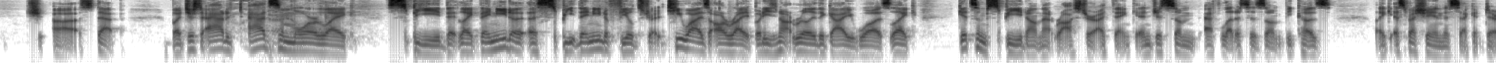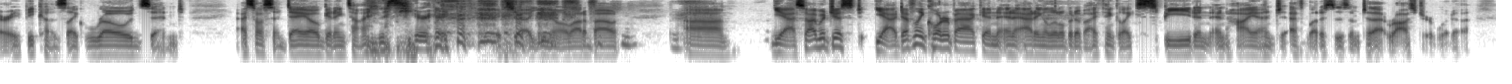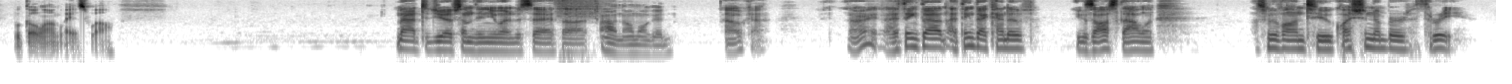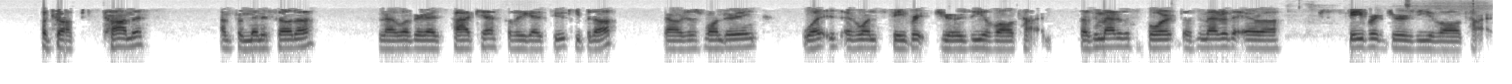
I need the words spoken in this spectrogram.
uh, step. But just add add some more like speed. That like they need a, a speed. They need a field stretch. Ty is all right, but he's not really the guy he was. Like get some speed on that roster, I think, and just some athleticism because like especially in the secondary because like Rhodes and I saw Sendejo getting time this year, which uh, you know a lot about. Uh, yeah, so I would just yeah definitely quarterback and, and adding a little bit of I think like speed and, and high end athleticism to that roster would uh, would go a long way as well. Matt, did you have something you wanted to say? I thought. Oh no, I'm all good. Oh, okay. All right. I think that I think that kind of exhausts that one. Let's move on to question number three. What's up, Thomas? I'm from Minnesota, and I love your guys' podcast. Love you guys too. Keep it up. And I was just wondering, what is everyone's favorite jersey of all time? Doesn't matter the sport, doesn't matter the era. Favorite jersey of all time.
